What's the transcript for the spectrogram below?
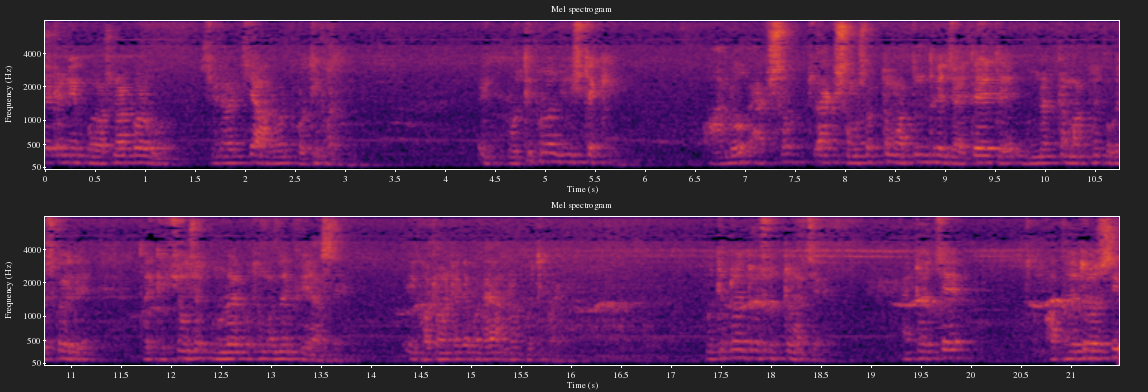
যেটা নিয়ে পড়াশোনা করব, সেটা হচ্ছে আলোর প্রতিফলন। এই প্রতিফলন জিনিসটা কি? আলো এক সত্য এক সমসত্ব মাধ্যম থেকে যাইতে যেতে অন্য একটা মাধ্যমে প্রবেশ করলে তার কিছু অংশ পুনরায় প্রথম মাধ্যমে ফিরে আসে। এই ঘটনাটাকে বলা হয় আলোর প্রতিফলন। প্রতিফলনের দুটো সূত্র আছে। একটা হচ্ছে অপরিত রশ্মি,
